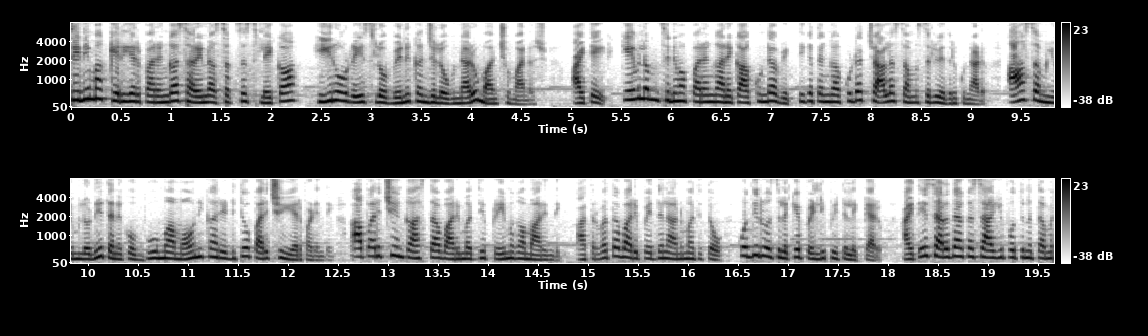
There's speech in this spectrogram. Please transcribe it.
సినిమా కెరియర్ పరంగా సరైన సక్సెస్ లేక హీరో రేస్లో వెనుకంజలో ఉన్నారు మంచు మనోజ్. అయితే కేవలం సినిమా పరంగానే కాకుండా వ్యక్తిగతంగా కూడా చాలా సమస్యలు ఎదుర్కొన్నాడు. ఆ సమయంలోనే తనకు భూమా మౌనికారెడ్డితో పరిచయం ఏర్పడింది. ఆ పరిచయం కాస్త వారి మధ్య ప్రేమగా మారింది. ఆ తర్వాత వారి పెద్దల అనుమతితో కొద్ది రోజులకే పెళ్ళిపీటలెక్కారు అయితే సరదాగా సాగిపోతున్న తమ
